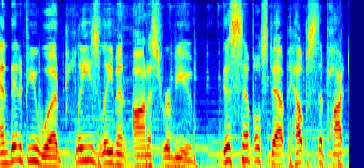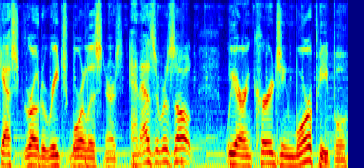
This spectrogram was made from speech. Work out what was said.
And then if you would, please leave an honest review. This simple step helps the podcast grow to reach more listeners, and as a result, we are encouraging more people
